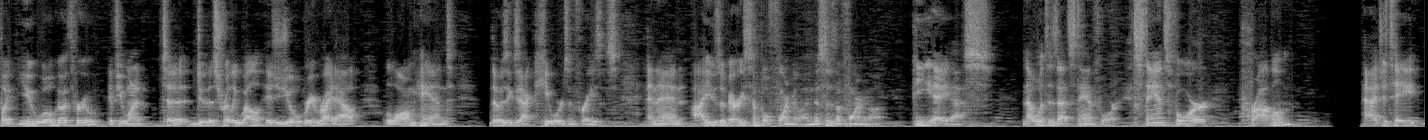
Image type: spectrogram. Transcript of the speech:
but you will go through if you want to do this really well is you'll rewrite out longhand those exact keywords and phrases. And then I use a very simple formula, and this is the formula PAS. Now, what does that stand for? It stands for problem, agitate,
